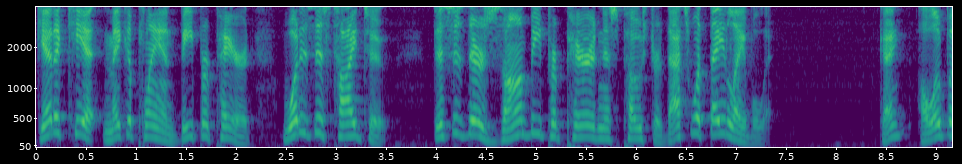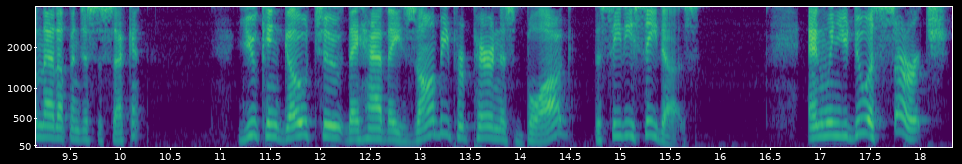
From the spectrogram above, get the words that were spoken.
Get a kit, make a plan, be prepared. What is this tied to? This is their zombie preparedness poster. That's what they label it. Okay, I'll open that up in just a second. You can go to, they have a zombie preparedness blog, the CDC does. And when you do a search,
